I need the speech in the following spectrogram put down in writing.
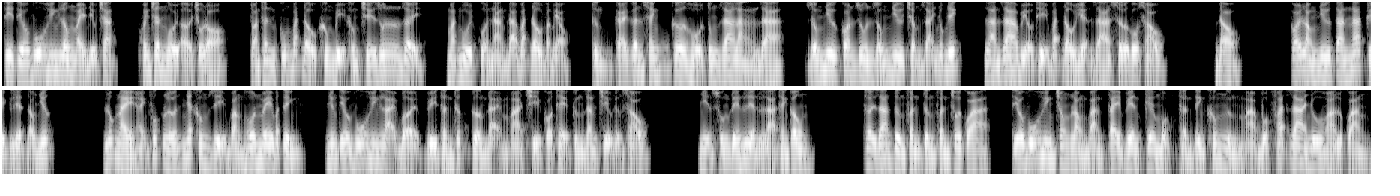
Ti tiếu vũ hinh lông mày níu chặt, khoanh chân ngồi ở chỗ đó, toàn thân cũng bắt đầu không bị khống chế run rẩy, mặt mũi của nàng đã bắt đầu vặn mèo từng cái gân xanh cơ hồ tung ra làn da, giống như con run giống như chậm rãi nhúc ních làn da biểu thị bắt đầu hiện ra sớ gỗ sáu. Đau. Cõi lòng như tan nát kịch liệt đau nhức. Lúc này hạnh phúc lớn nhất không gì bằng hôn mê bất tỉnh, nhưng tiếu vũ hinh lại bởi vì thần thức cường đại mà chỉ có thể cứng rắn chịu đựng sáu nhịn xuống đến liền là thành công. Thời gian từng phần từng phần trôi qua, tiếu vũ hinh trong lòng bàn tay viên kia một thần tinh không ngừng mà buộc phát ra nhu hòa lục quang,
